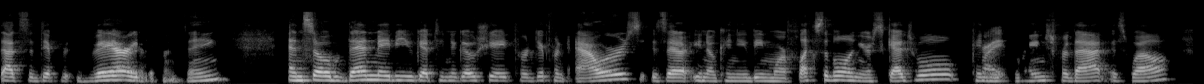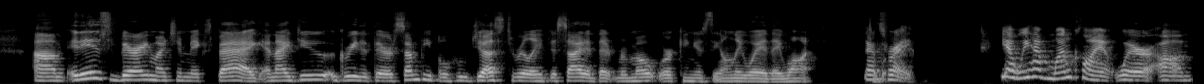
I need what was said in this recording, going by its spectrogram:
that's a different very different thing. And so then maybe you get to negotiate for different hours. Is that you know can you be more flexible in your schedule? Can right. you arrange for that as well? Um, it is very much a mixed bag. And i do agree that there are some people who just really have decided that remote working is the only way they want that's right. Yeah, we have one client where um,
